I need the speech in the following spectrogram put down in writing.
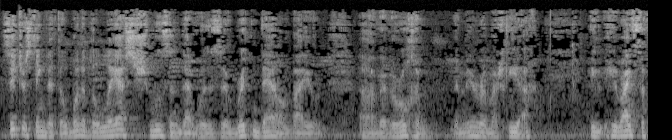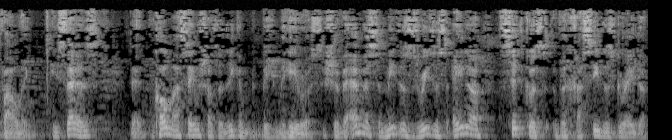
It's interesting that the one of the last shmuzin that was uh, written down by uh, Rabbi Rucham, the Mirrer Mashgiach, he, he writes the following. He says that Kol Maseim Shal Tzadikim Mehiros Shebe'emes Midas Rizas Eina Sitkus V'Chasidus Greda.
